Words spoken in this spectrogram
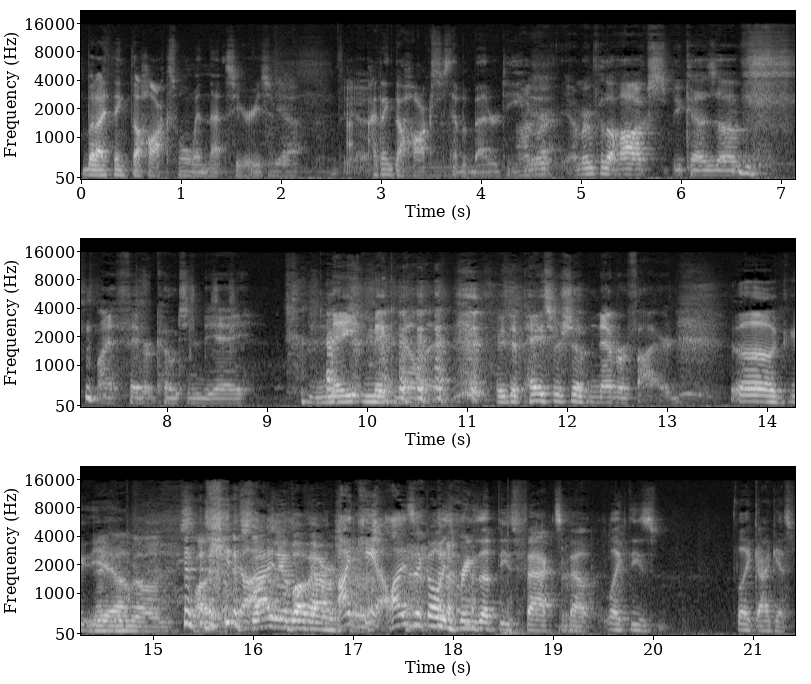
but I think the Hawks will win that series. Yeah, Yeah. I think the Hawks just have a better team. I'm, re- I'm rooting for the Hawks because of my favorite coach in the NBA, Nate McMillan, who the Pacers should have never fired. Oh, yeah. McMillan, slightly, slightly I- above average. I coach. can't. Isaac always brings up these facts about like these, like I guess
